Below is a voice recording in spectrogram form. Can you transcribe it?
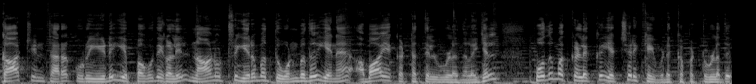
காற்றின் தர குறியீடு இப்பகுதிகளில் நானூற்று இருபத்தி ஒன்பது என அபாய கட்டத்தில் உள்ள நிலையில் பொதுமக்களுக்கு எச்சரிக்கை விடுக்கப்பட்டுள்ளது.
